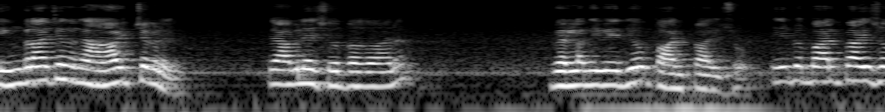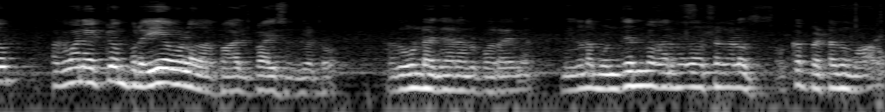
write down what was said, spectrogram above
തിങ്കളാഴ്ച തന്നെ ആഴ്ചകളിൽ രാവിലെ ശിവഭഗവാന് വെള്ള നിവേദ്യവും പാൽപ്പായസവും. ഇനിയിപ്പോൾ പാൽപ്പായസവും ഭഗവാൻ ഏറ്റവും പ്രിയമുള്ളതാണ് പാൽപ്പായസം കേട്ടോ. അതുകൊണ്ടാണ് ഞാനത് പറയുന്നത്. നിങ്ങളുടെ മുൻജന്മ കർമ്മദോഷങ്ങളും ഒക്കെ പെട്ടെന്ന് മാറും.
